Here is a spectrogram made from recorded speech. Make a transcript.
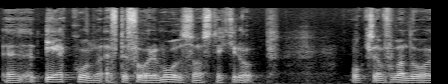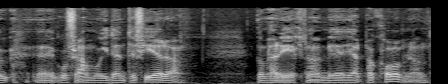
eh, ekon efter föremål som sticker upp. Och sen får man då eh, gå fram och identifiera de här ekona med hjälp av kameran.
